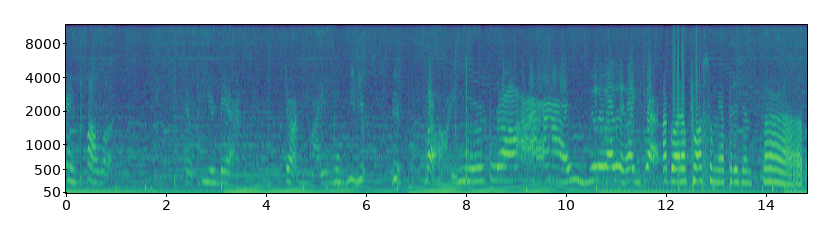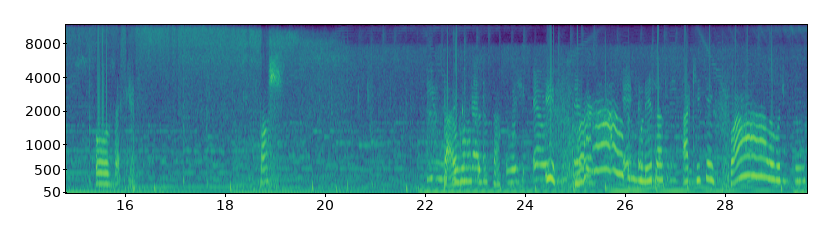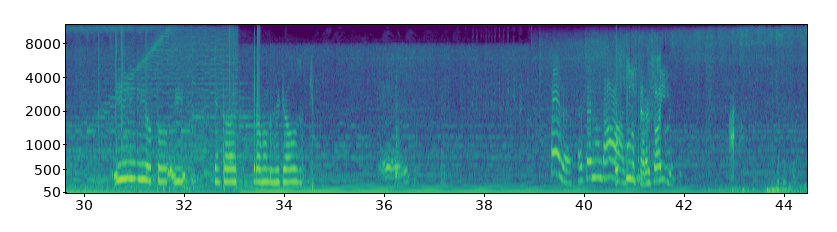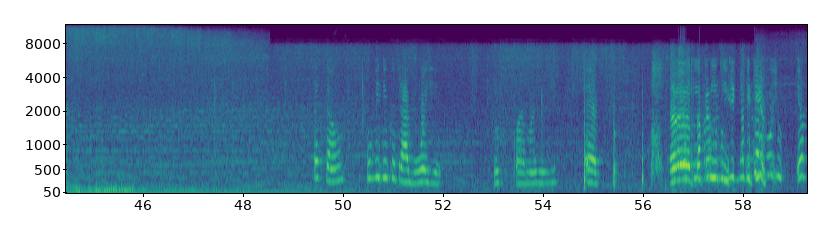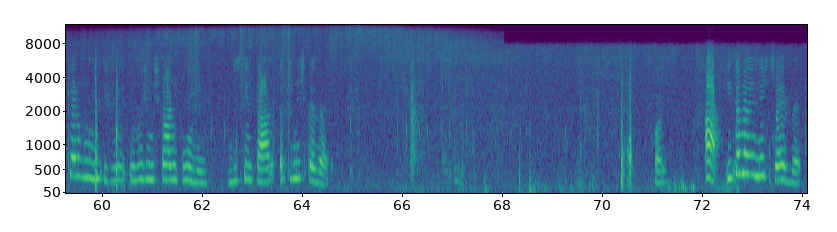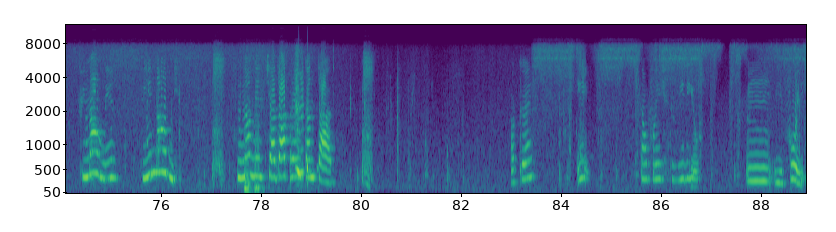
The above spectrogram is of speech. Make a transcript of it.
quem fala é o IRBR. Trago mais um vídeo de Minecraft. Agora posso me apresentar, Zac? Posso? Tá, eu vou me apresentar. Hoje é o server. fala, É, é bonita. incrível. Aqui quem fala, eu vou dizer. E eu tô. E tá gravando o vídeo é Zac. Olha, até não dá Eu ódio. pulo, pera, joinha. Então, o vídeo que eu trago hoje, vou focar mais um vídeo, é que dá pra eu quero, rapidinho? O plugin de sentar aqui nas cadeiras. Olha. Ah, e também neste server, finalmente, finalmente, finalmente já dá para encantar. Ok? E então foi este vídeo. Hum, e foi.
